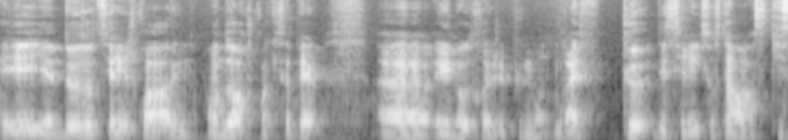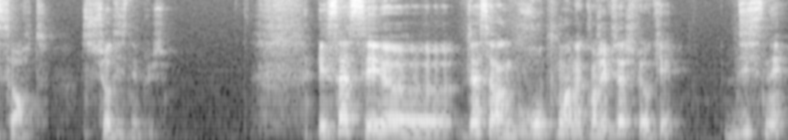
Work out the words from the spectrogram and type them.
Et il y a deux autres séries, je crois, une Andorre, je crois, qui s'appelle, euh, et une autre, j'ai plus le nom. Bref, que des séries sur Star Wars qui sortent sur Disney+. Et ça, c'est déjà un gros point là. Quand j'ai vu ça, je fais ok, Disney,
